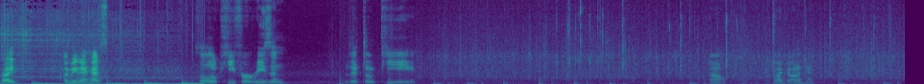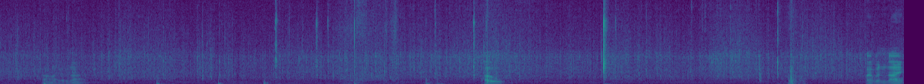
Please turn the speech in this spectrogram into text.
Right? I mean, it has... It's a little key for a reason. Little key. Oh. Have I gone in here? Oh, I have not. Oh. I have a knife.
